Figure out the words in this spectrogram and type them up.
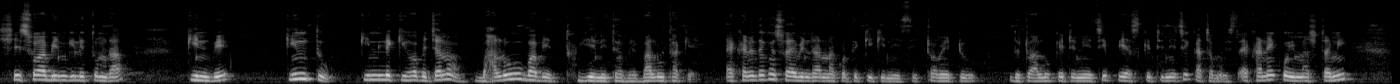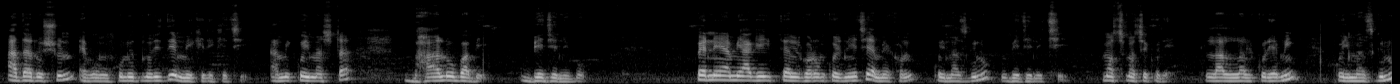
সেই সয়াবিনগুলি তোমরা কিনবে। কিন্তু কিনলে কি হবে জানো? ভালোভাবে ধুয়ে নিতে হবে, বালু থাকে। এখানে দেখো সয়াবিন রান্না করতে কী কী নিয়েছি? টমেটো দুটো আলু কেটে নিয়েছি, পেঁয়াজ কেটে নিয়েছি, কাঁচামরিচ। এখানে কই মাছটা আমি আদা, রসুন এবং হলুদ মরিচ দিয়ে মেখে রেখেছি। আমি কই মাছটা ভালোভাবে বেজে নেব। প্যানে আমি আগেই তেল গরম করে নিয়েছি, আমি এখন কই মাছগুলো ভেজে নিচ্ছি। মচমচে করে, লাল লাল করে আমি কই মাছগুলো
